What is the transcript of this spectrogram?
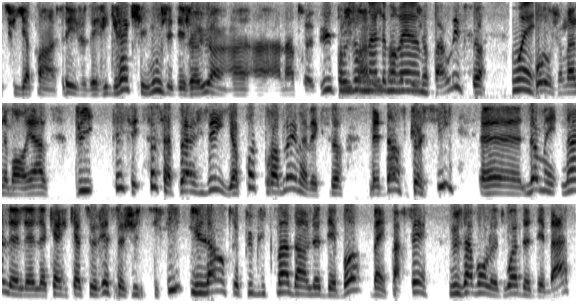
tu y as pensé. Je veux dire, Y chez nous, j'ai déjà eu en, en, entrevue. Au Journal de Montréal. déjà parlé de ça. Oui. au Journal de Montréal. Puis, tu sais, ça, ça peut arriver. Il n'y a pas de problème avec ça. Mais dans ce cas-ci, euh, là maintenant, le, le, le, caricaturiste se justifie. Il entre publiquement dans le débat. Ben parfait. Nous avons le droit de débattre.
